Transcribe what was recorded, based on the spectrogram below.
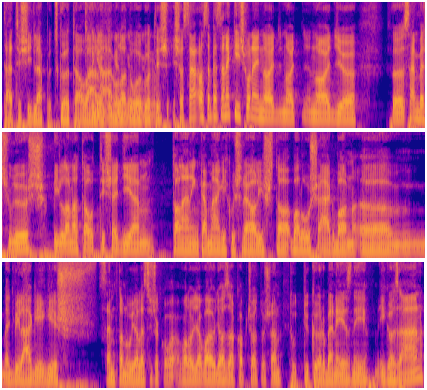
tehát is így lepöckölte a válláról igen, a igen, dolgot, igen, És, és aztán, aztán persze neki is van egy nagy, nagy, nagy ö, ö, szembesülős pillanata, ott is egy ilyen talán inkább mágikus realista valóságban ö, egy világégés szemtanúja lesz, és akkor valahogy, valahogy azzal kapcsolatosan tud tükörben nézni igazán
